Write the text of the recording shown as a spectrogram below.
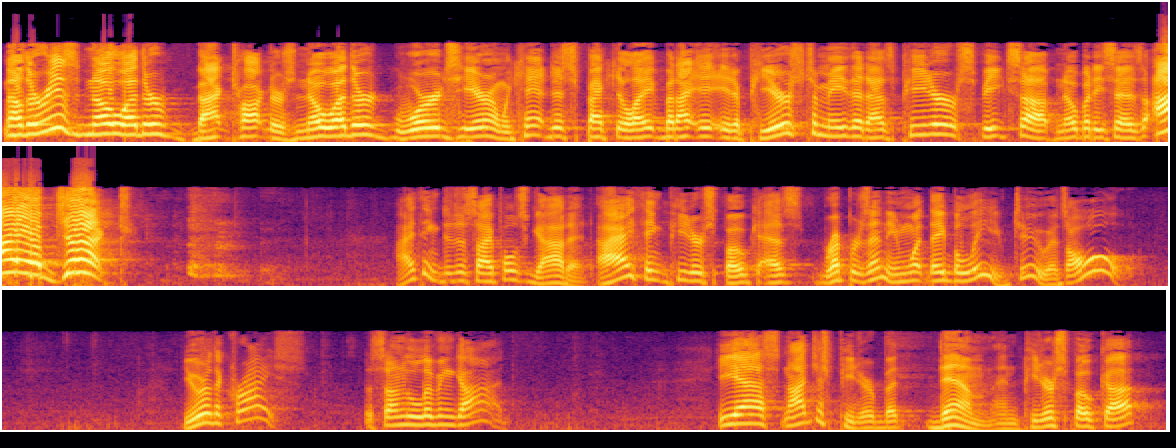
Now, there is no other back talk, there's no other words here, and we can't just speculate, but I, it appears to me that as Peter speaks up, nobody says, I object! I think the disciples got it. I think Peter spoke as representing what they believed, too, as a whole. You are the Christ, the Son of the living God. He asked not just Peter, but them. And Peter spoke up.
